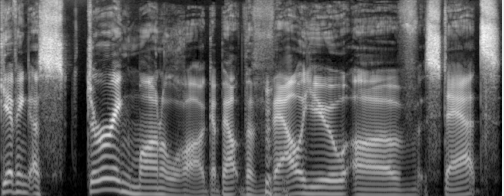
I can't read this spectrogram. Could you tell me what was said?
giving a stirring monologue about the value of stats.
